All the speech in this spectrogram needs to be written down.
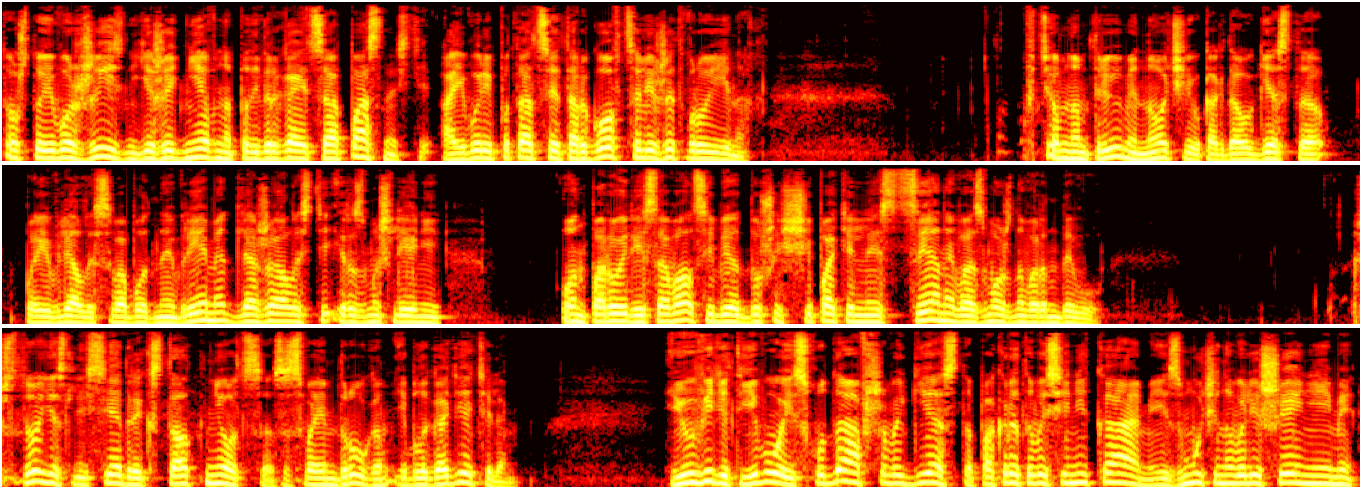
то, что его жизнь ежедневно подвергается опасности, а его репутация торговца лежит в руинах. В темном трюме ночью, когда у Геста появлялось свободное время для жалости и размышлений, он порой рисовал себе душещипательные сцены возможного рандеву. Что, если Седрик столкнется со своим другом и благодетелем и увидит его, исхудавшего Геста, покрытого синяками, измученного лишениями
